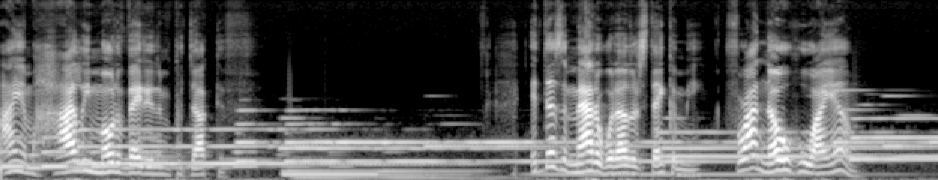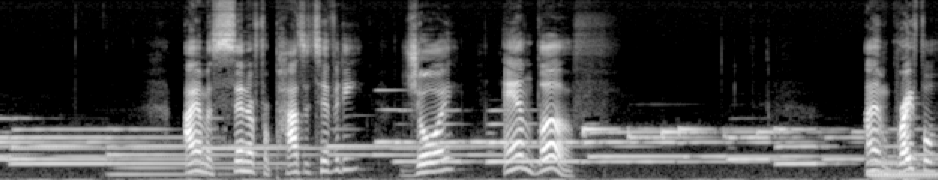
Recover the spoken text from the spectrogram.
I am highly motivated and productive. It doesn't matter what others think of me, for I know who I am. I am a center for positivity, joy, and love. I am grateful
